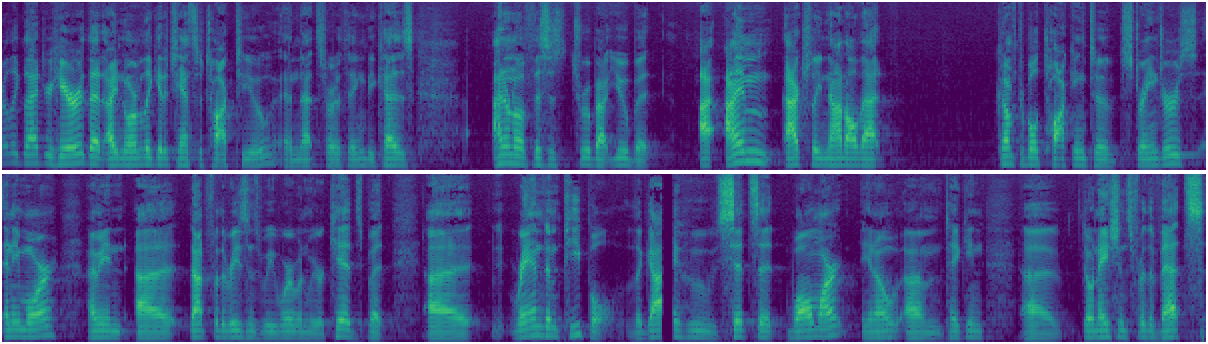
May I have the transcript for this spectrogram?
really glad you're here, that I normally get a chance to talk to you and that sort of thing, because I don't know if this is true about you, but I, I'm actually not all that comfortable talking to strangers anymore. I mean, uh, not for the reasons we were when we were kids, but uh, random people. The guy who sits at Walmart, you know, um, taking uh, donations for the vets.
